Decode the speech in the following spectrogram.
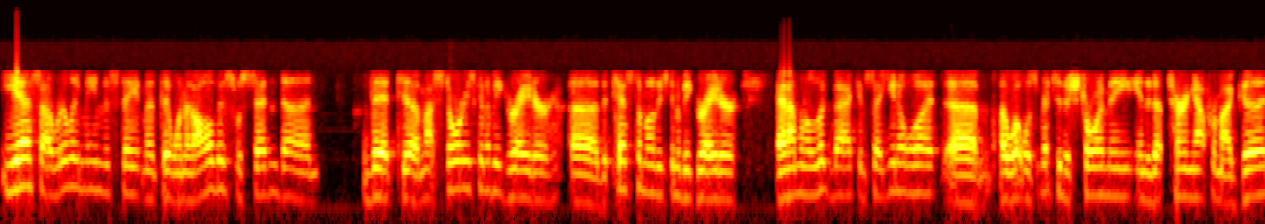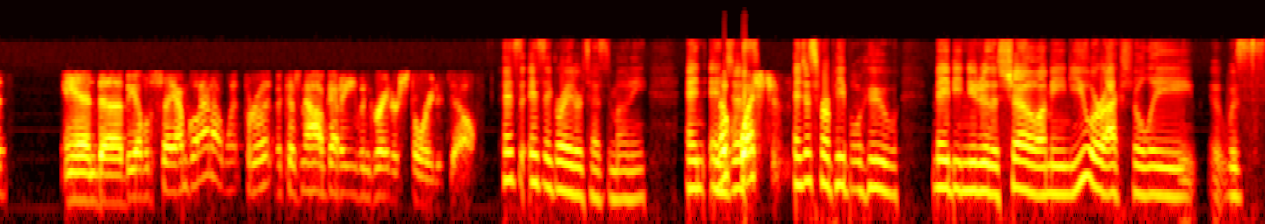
"Yes, I really mean the statement that when all this was said and done, that uh, my story is going to be greater, uh, the testimony is going to be greater, and I'm going to look back and say, you know what, um, uh, what was meant to destroy me ended up turning out for my good, and uh, be able to say, I'm glad I went through it because now I've got an even greater story to tell. It's it's a greater testimony, and and no just, question. And just for people who may be new to the show, I mean, you were actually it was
